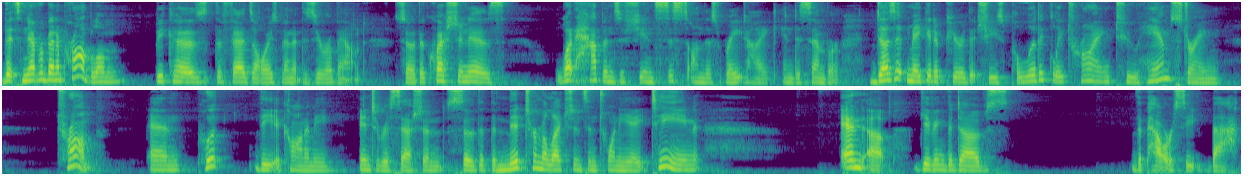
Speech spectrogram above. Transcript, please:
that's never been a problem because the Fed's always been at the zero bound. So the question is, what happens if she insists on this rate hike in December? Does it make it appear that she's politically trying to hamstring Trump and put the economy into recession so that the midterm elections in 2018 end up giving the Doves the power seat back?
